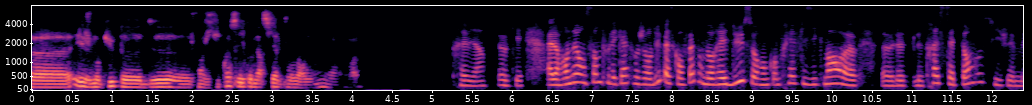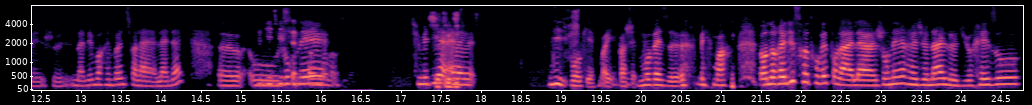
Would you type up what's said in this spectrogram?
et je m'occupe de, enfin je suis conseiller commercial pour Lorion. Très bien, ok. Alors on est ensemble tous les quatre aujourd'hui parce qu'en fait on aurait dû se rencontrer physiquement le, 13 septembre, si je, ma mémoire est bonne sur la, date, aux journées. Tu me dis bon, ok, oui, j'ai mauvaise euh, mémoire. On aurait dû se retrouver pour la, journée régionale du réseau,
